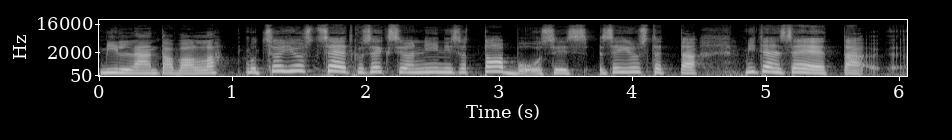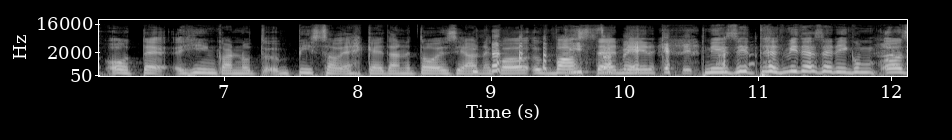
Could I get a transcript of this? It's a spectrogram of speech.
millään tavalla? Mutta se on just se, että kun seksi on niin iso tabu, siis se just, että miten se, että olette hinkannut pissavehkeitä ne toisiaan ne vasten, niin, niin sitten, että miten se niinku on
